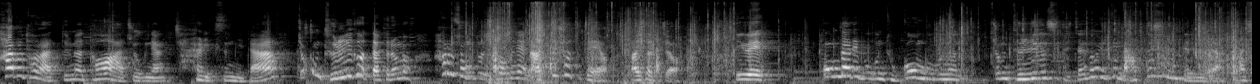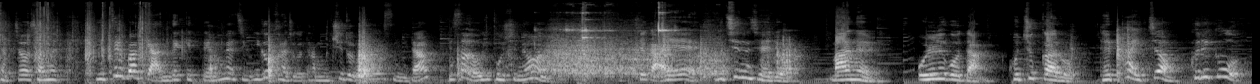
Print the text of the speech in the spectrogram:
하루 더 놔두면 더 아주 그냥 잘 익습니다. 조금 덜 익었다 그러면 하루 정도 더 그냥 놔두셔도 돼요. 아셨죠? 이왜 꽁다리 부분 두꺼운 부분은 좀 덜 익을 수도 있잖아요. 그럼 이렇게 놔두시면 됩니다. 아셨죠? 저는 이틀밖에 안 됐기 때문에 지금 이거 가지고 다 무치도록 하겠습니다. 그래서 여기 보시면 제가 아예 무치는 재료 마늘, 올리고당, 고춧가루, 대파 있죠? 그리고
